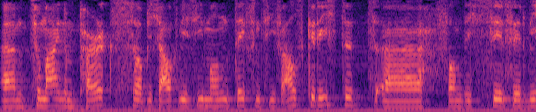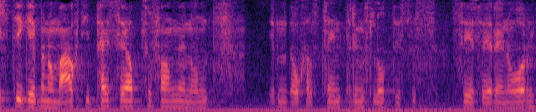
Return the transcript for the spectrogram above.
Ähm, zu meinen Perks habe ich auch wie Simon defensiv ausgerichtet. Äh, fand ich sehr, sehr wichtig, eben um auch die Pässe abzufangen und eben doch als Center im Slot ist das sehr, sehr enorm.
